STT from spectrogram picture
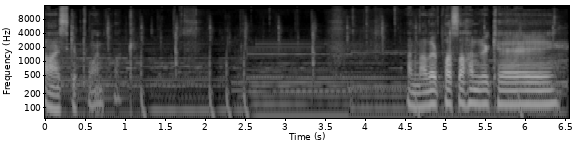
Oh, I skipped one. Fuck. Another plus 100k.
